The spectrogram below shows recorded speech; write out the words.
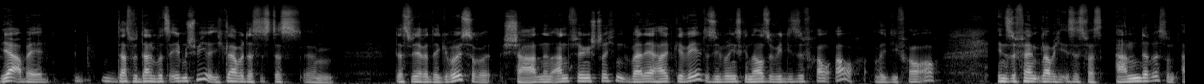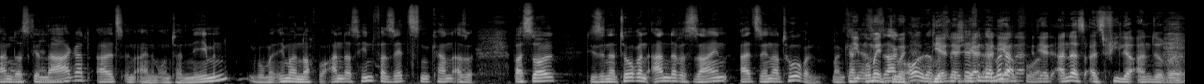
Ja, aber das, wird- dann wird es eben schwierig. Ich glaube, das ist das, ähm, das wäre der größere Schaden in Anführungsstrichen, weil er halt gewählt ist. Übrigens genauso wie diese Frau auch, wie die Frau auch. Insofern glaube ich, ist es was anderes und anders gelagert als in einem Unternehmen, wo man immer noch woanders hin versetzen kann. Also was soll die Senatorin anderes sein als Senatorin? Man kann Die- ja nicht sagen, oh, da die, muss die die, Chefin der die, Müller vor. die hat anders als viele andere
